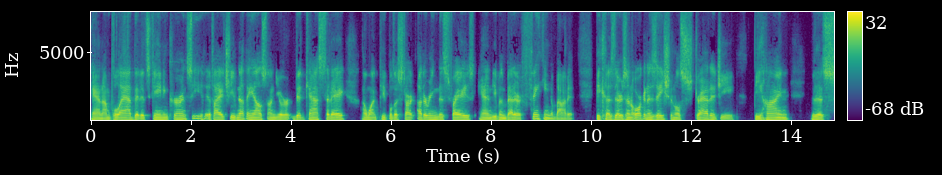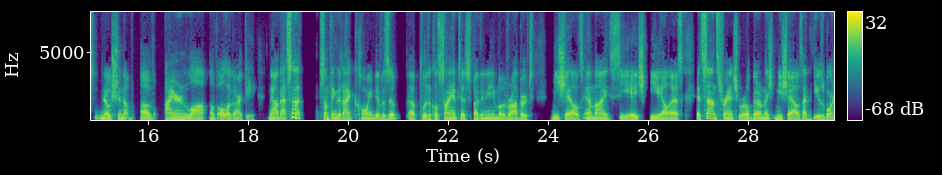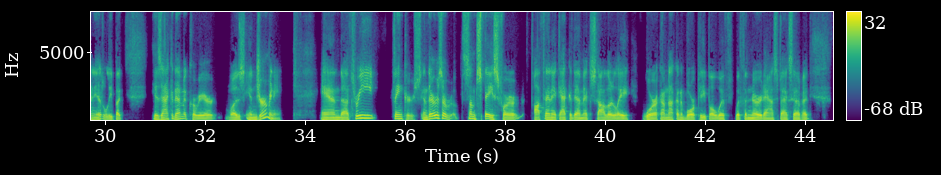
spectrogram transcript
And I'm glad that it's gaining currency. If I achieve nothing else on your vidcast today, I want people to start uttering this phrase and even better, thinking about it, because there's an organizational strategy behind this notion of, of iron law of oligarchy. Now, that's not something that I coined. It was a, a political scientist by the name of Robert Michels, M I C H E L S. It sounds French, Robert Michels. I think he was born in Italy, but his academic career was in Germany. And uh, three thinkers, and there is a some space for authentic academic scholarly work. I'm not going to bore people with with the nerd aspects of it,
